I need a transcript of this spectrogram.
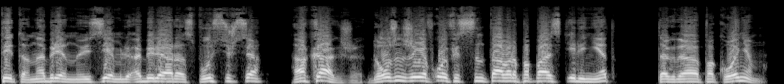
Ты-то на бренную землю Абеляра спустишься? А как же, должен же я в офис Центавра попасть или нет? Тогда по коням?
